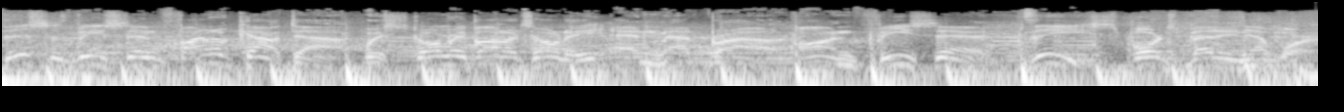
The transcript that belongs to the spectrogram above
This is VSIN Final Countdown with Stormy Buonantony and Matt Brown on VSIN, the sports betting network.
